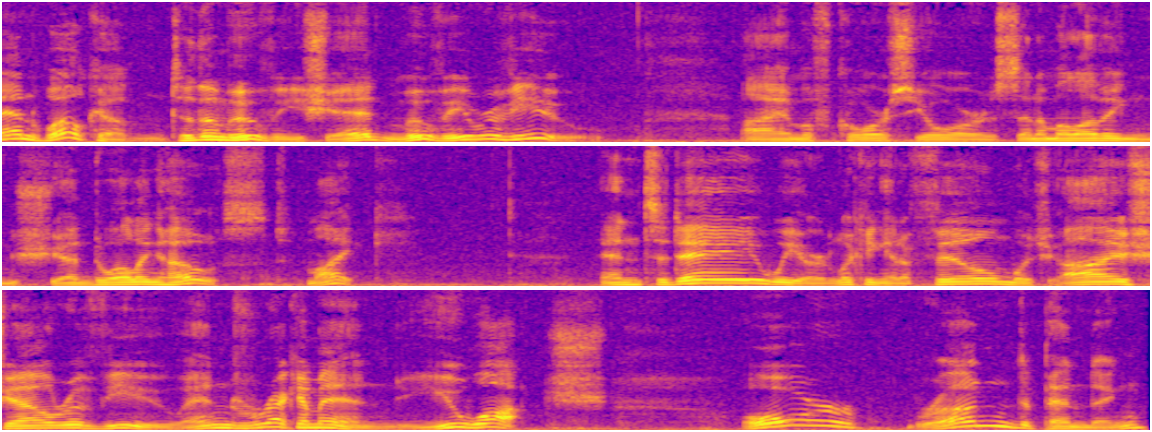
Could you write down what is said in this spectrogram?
everyone, and welcome to the Movie Shed Movie Review. I am, of course, your cinema loving, shed dwelling host, Mike. And today we are looking at a film which I shall review and recommend you watch, or run, depending.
